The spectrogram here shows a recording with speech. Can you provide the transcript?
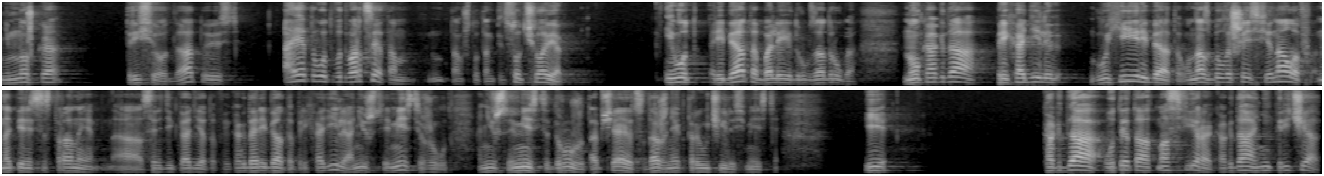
немножко трясет, да, то есть, а это вот во дворце, там, ну, там что там, 500 человек. И вот ребята болеют друг за друга. Но когда приходили глухие ребята. У нас было шесть финалов на первенстве страны а, среди кадетов. И когда ребята приходили, они же все вместе живут, они же все вместе дружат, общаются, даже некоторые учились вместе. И когда вот эта атмосфера, когда они кричат,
